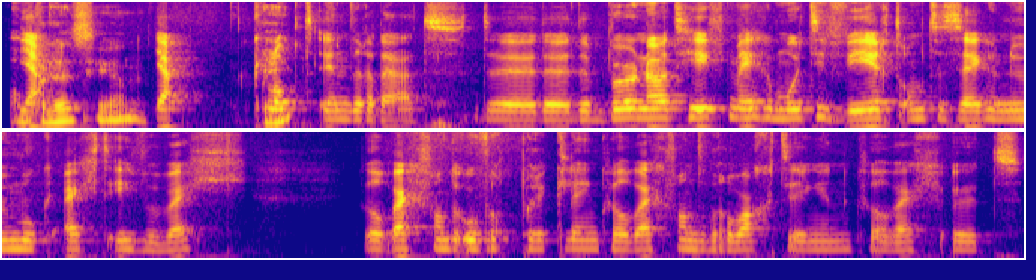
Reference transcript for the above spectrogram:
op Ja. reis gegaan? Ja. Klopt, inderdaad. De, de, de burn-out heeft mij gemotiveerd om te zeggen, nu moet ik echt even weg. Ik wil weg van de overprikkeling, ik wil weg van de verwachtingen, ik wil weg uit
